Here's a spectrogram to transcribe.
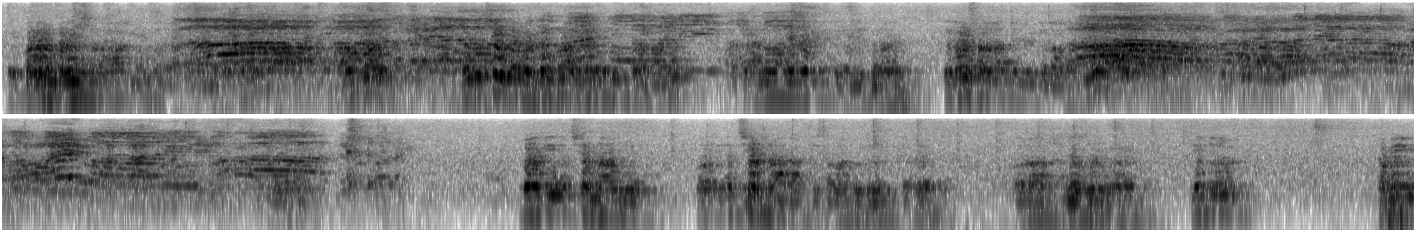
ایک قرآن کریم محمد اور ادھر بیٹھے تھوڑا ادھر اس طرف آ جائیں تاکہ آنے والے لوگ بھی تکلیف میں رہیں ایک اور صلوات ملنے کے بعد آتی ہے بہت ہی اچھے انداز میں، بہت ہی اچھے اشعار آپ کی سماعتوں کے نظر کر رہے اور آپ محضور ہو رہے تھے لیکن ابھی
